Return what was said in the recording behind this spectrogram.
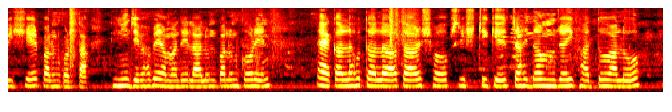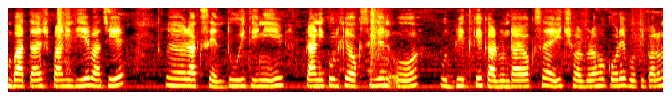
বিশ্বের পালনকর্তা। তিনি যেভাবে আমাদের লালন পালন করেন, এক আল্লাহ তালা তার সব সৃষ্টিকে চাহিদা অনুযায়ী খাদ্য, আলো, বাতাস, পানি দিয়ে বাঁচিয়ে রাখছেন। দুই, তিনি প্রাণীকুলকে অক্সিজেন ও উদ্ভিদকে কার্বন ডাই অক্সাইড সরবরাহ করে প্রতিপালন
